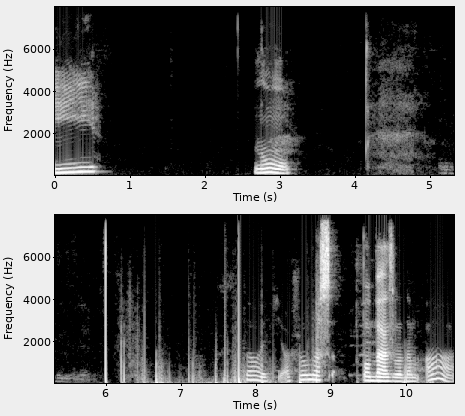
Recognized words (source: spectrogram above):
І. Ну. Кстати, а що в нас по безладам? А.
